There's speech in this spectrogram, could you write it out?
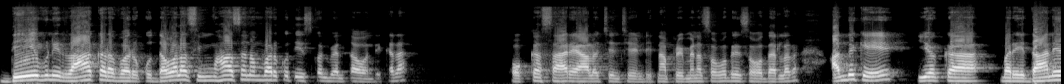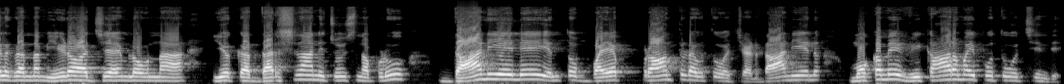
దేవుని రాకడ వరకు ధవల సింహాసనం వరకు తీసుకొని వెళ్తా ఉంది కదా? ఒక్కసారి ఆలోచించేయండి నా ప్రియమైన సహోదరి సహోదరులరా. అందుకే ఈ యొక్క మరి దానిల గ్రంథం ఏడో అధ్యాయంలో ఉన్న ఈ యొక్క దర్శనాన్ని చూసినప్పుడు దానియేలే ఎంతో భయప్రాంతుడవుతూ వచ్చాడు. దానియేలు ముఖమే వికారమైపోతూ వచ్చింది.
